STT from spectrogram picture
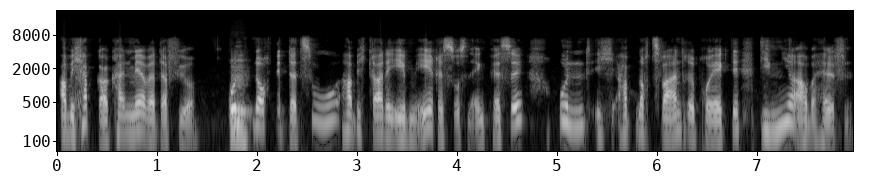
aber ich habe gar keinen Mehrwert dafür. Und mhm. noch mit dazu habe ich gerade eben eh Ressourcenengpässe und ich habe noch zwei andere Projekte, die mir aber helfen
